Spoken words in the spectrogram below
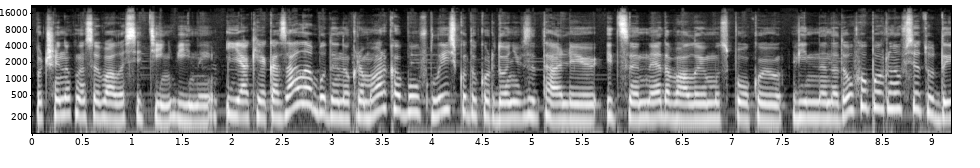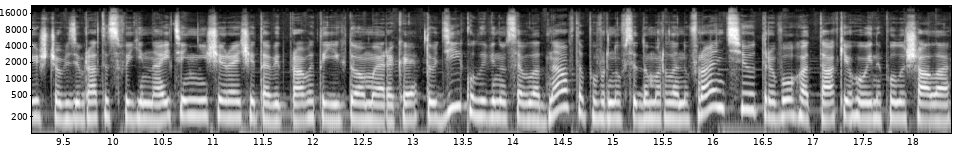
відпочинок насувалася тінь війни. Як я казала, будинок Ремарка був близько до кордонів з Італією, і це не давало йому спокою. Він ненадовго повернувся туди, щоб зібрати свої найцінніші речі та відправити їх до Америки. Тоді, коли він усе владнав та повернувся до Марлену Францію, тривога так його і не полишала.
